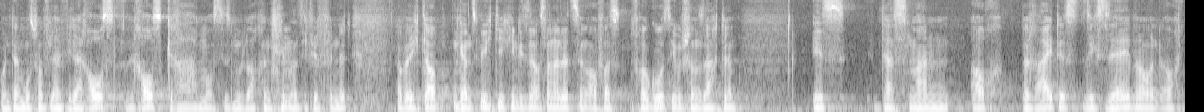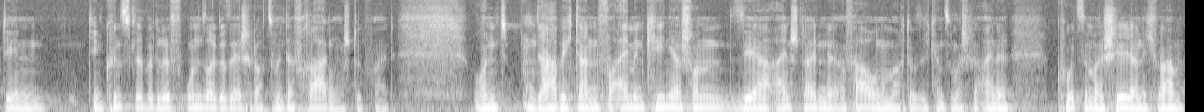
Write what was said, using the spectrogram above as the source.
und dann muss man vielleicht wieder raus, rausgraben aus diesem Loch, in dem man sich befindet. Aber ich glaube, ganz wichtig in dieser Auseinandersetzung, auch was Frau Goos eben schon sagte, ist, dass man auch bereit ist, sich selber und auch den, den Künstlerbegriff unserer Gesellschaft auch zu hinterfragen, ein Stück weit. Und da habe ich dann vor allem in Kenia schon sehr einschneidende Erfahrungen gemacht. Also ich kann zum Beispiel eine kurze mal schildern. Ich war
